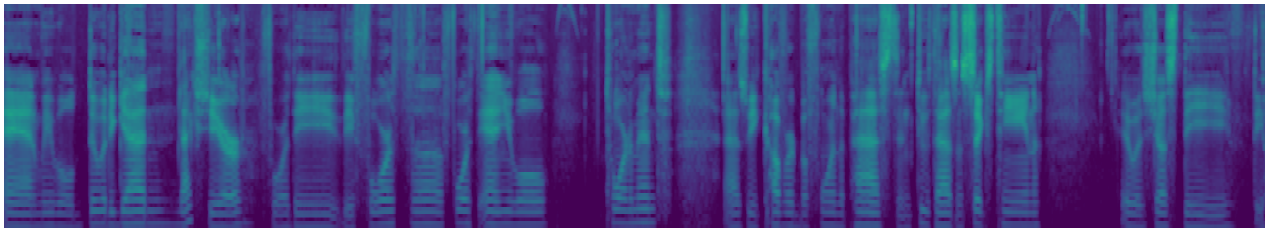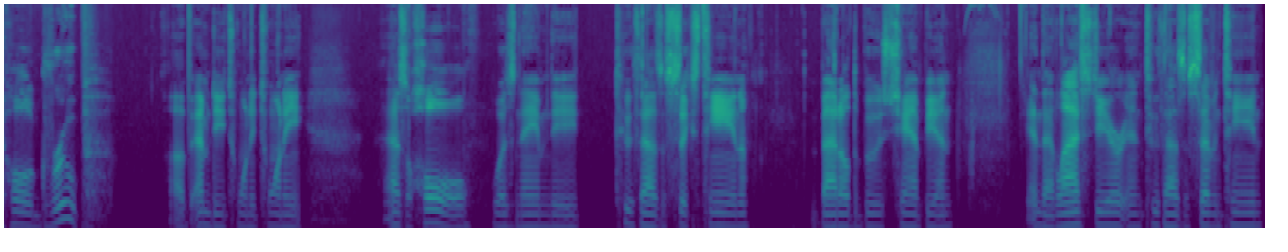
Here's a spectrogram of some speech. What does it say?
And we will do it again next year for the the fourth uh, fourth annual tournament. As we covered before in the past, in 2016, it was just the the whole group of MD 2020 as a whole was named the 2016 Battle of the Booze champion. And then last year in 2017,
